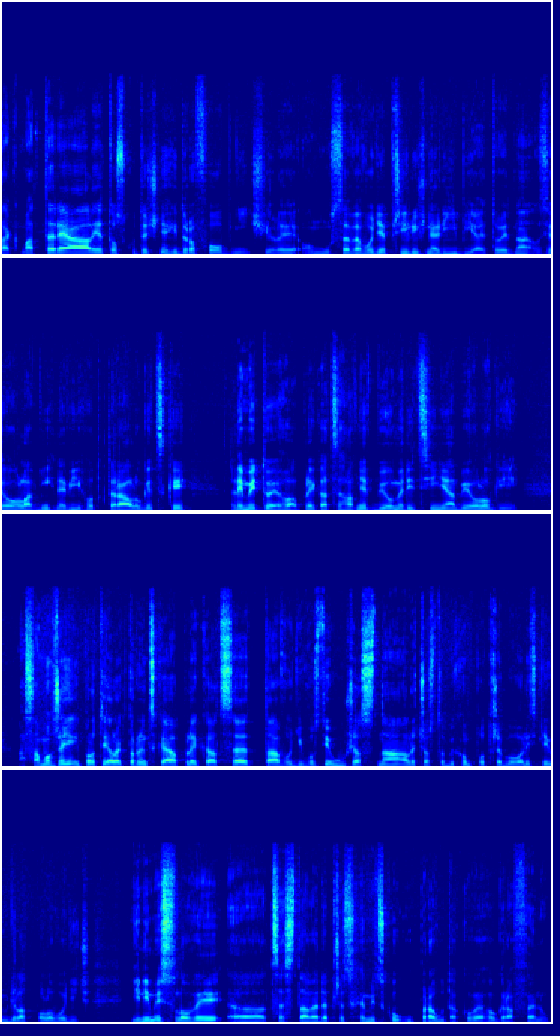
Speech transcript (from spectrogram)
Tak materiál je to skutečně hydrofobní, čili on mu se ve vodě příliš nelíbí. A je to jedna z jeho hlavních nevýhod, která logicky limituje jeho aplikace hlavně v biomedicíně a biologii. A samozřejmě i pro ty elektronické aplikace ta vodivost je úžasná, ale často bychom potřebovali s něj udělat polovodič. Jinými slovy, eh, cesta vede přes chemickou úpravu takového grafenu.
